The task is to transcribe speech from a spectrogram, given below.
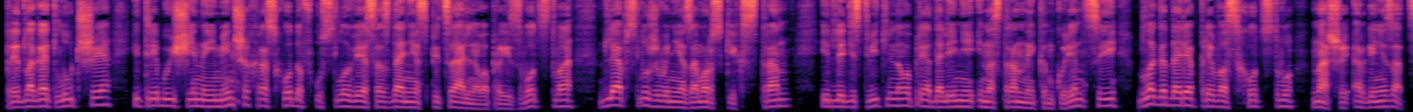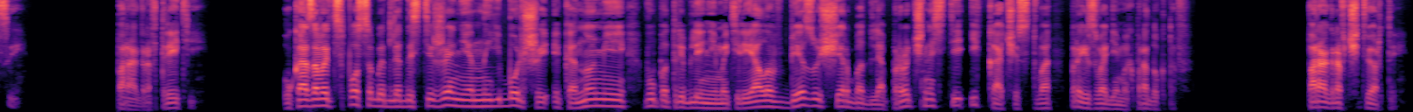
Предлагать лучшие и требующие наименьших расходов условия создания специального производства для обслуживания заморских стран и для действительного преодоления иностранной конкуренции благодаря превосходству нашей организации. Параграф 3 указывать способы для достижения наибольшей экономии в употреблении материалов без ущерба для прочности и качества производимых продуктов. Параграф 4.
